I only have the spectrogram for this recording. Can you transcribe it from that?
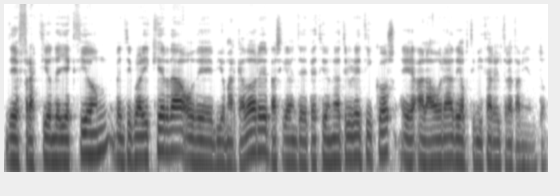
de fracción de eyección ventricular izquierda o de biomarcadores, básicamente de péptidos natriuréticos, eh, a la hora de optimizar el tratamiento.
